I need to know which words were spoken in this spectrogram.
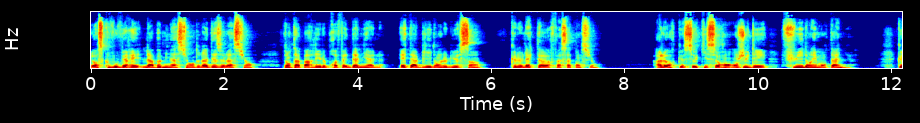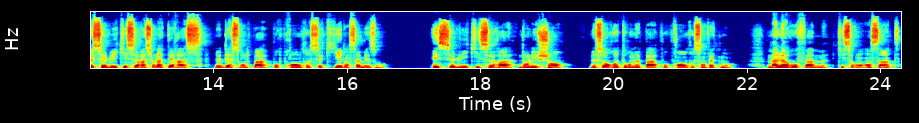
lorsque vous verrez l'abomination de la désolation dont a parlé le prophète Daniel, établie dans le lieu saint, que le lecteur fasse attention. Alors que ceux qui seront en Judée fuient dans les montagnes, que celui qui sera sur la terrasse ne descende pas pour prendre ce qui est dans sa maison. Et celui qui sera dans les champs ne s'en retourne pas pour prendre son vêtement. Malheur aux femmes qui seront enceintes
